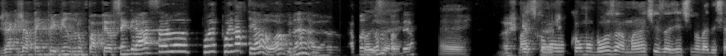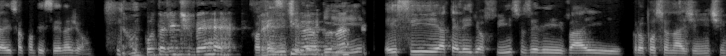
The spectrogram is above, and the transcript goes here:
já que já está imprimindo num papel sem graça, põe, põe na tela logo, né? Abandona é, o papel. É. Mas é como, como, bons amantes, a gente não vai deixar isso acontecer, né, João? Não, enquanto a gente estiver respirando, né? aqui, né? Esse ateliê de ofícios, ele vai proporcionar a gente,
